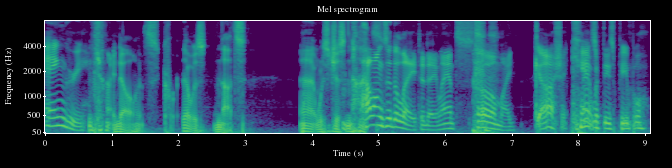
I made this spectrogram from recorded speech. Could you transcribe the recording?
angry. I know. It's cr- that was nuts. That was just nuts. How long's the delay today, Lance? Oh my gosh, I can't with these people.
